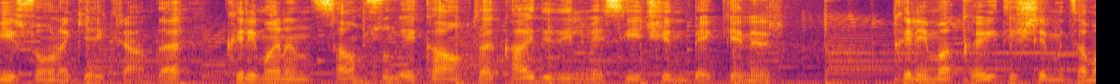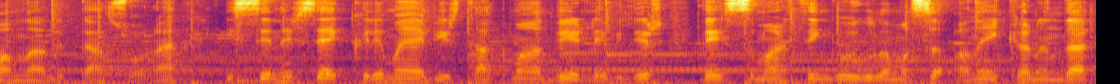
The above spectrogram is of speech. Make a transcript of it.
Bir sonraki ekranda klimanın Samsung account'a kaydedilmesi için beklenir. Klima kayıt işlemi tamamlandıktan sonra istenirse klimaya bir takma ad verilebilir ve SmartThing uygulaması ana ekranında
